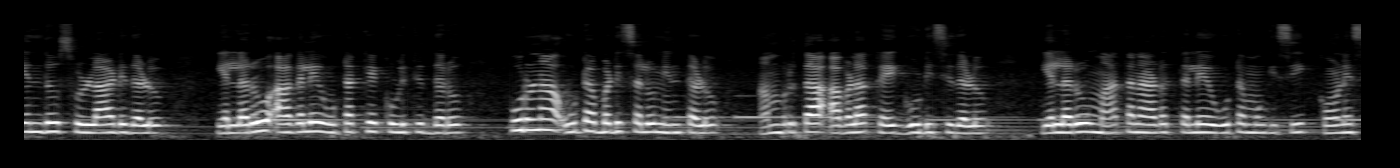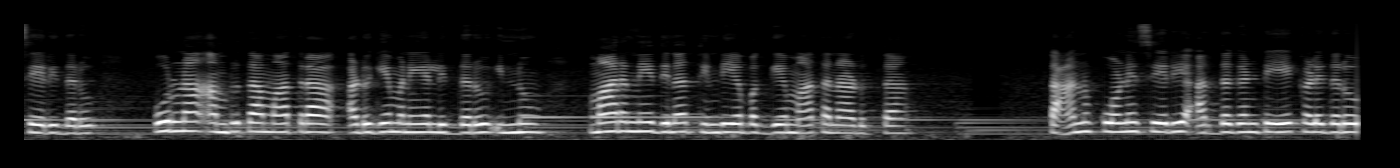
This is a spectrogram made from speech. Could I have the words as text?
ಎಂದು ಸುಳ್ಳಾಡಿದಳು. ಎಲ್ಲರೂ ಆಗಲೇ ಊಟಕ್ಕೆ ಕುಳಿತಿದ್ದರು. ಪೂರ್ಣ ಊಟ ಬಡಿಸಲು ನಿಂತಳು. ಅಮೃತ ಅವಳ ಕೈಗೂಡಿಸಿದಳು. ಎಲ್ಲರೂ ಮಾತನಾಡುತ್ತಲೇ ಊಟ ಮುಗಿಸಿ ಕೋಣೆ ಸೇರಿದರು. ಪೂರ್ಣ ಅಮೃತ ಮಾತ್ರ ಅಡುಗೆ ಮನೆಯಲ್ಲಿದ್ದರು ಇನ್ನು ಮಾರನೇ ದಿನ ತಿಂಡಿಯ ಬಗ್ಗೆ ಮಾತನಾಡುತ್ತಾ, ತಾನು ಕೋಣೆ ಸೇರಿ ಅರ್ಧ ಗಂಟೆಯೇ ಕಳೆದರೂ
